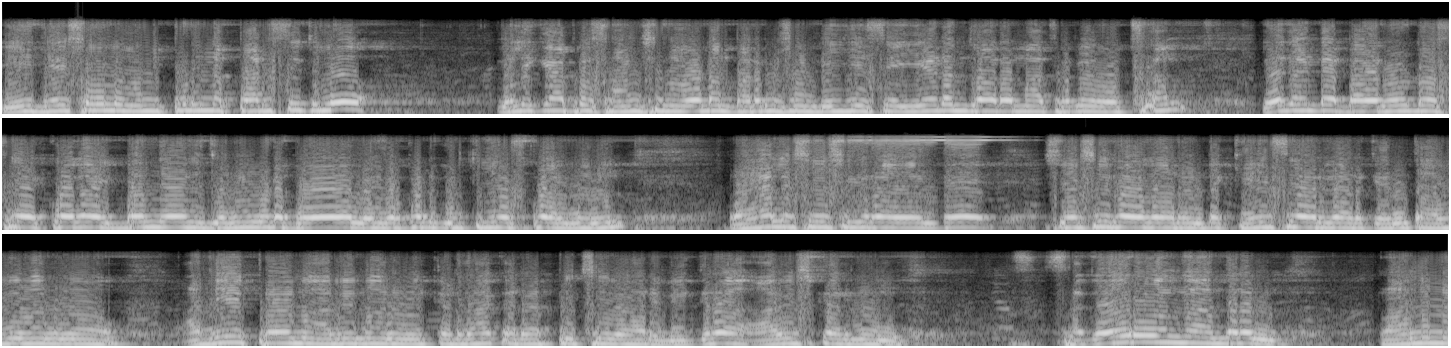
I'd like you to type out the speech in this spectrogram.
ఈ దేశంలో ఇప్పుడున్న పరిస్థితిలో హెలికాప్టర్ శాంక్షన్ అవ్వడం పర్మిషన్ డీజీసీ ఇవ్వడం ద్వారా మాత్రమే వచ్చాం. లేదంటే బై రోడ్ వస్తే ఎక్కువగా ఇబ్బంది అయిన జనం కూడా పోవాలి. ఇది ఒకటి గుర్తు చేసుకోవాలి మనం. రాయల శేషగిరావు అంటే శేషగిరావు గారు అంటే కేసీఆర్ గారికి ఎంత అభిమానమో అదే ప్రేమ అభిమానం ఇక్కడ దాకా రప్పించి వారి విగ్రహ ఆవిష్కరణం సగౌరవంగా అందరం రామన్న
